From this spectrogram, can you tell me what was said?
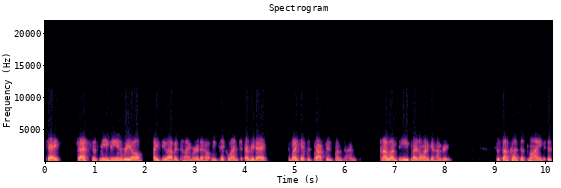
Okay, that's just me being real. I do have a timer to help me take lunch every day because I get distracted sometimes and I love to eat, but I don't want to get hungry. The subconscious mind is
